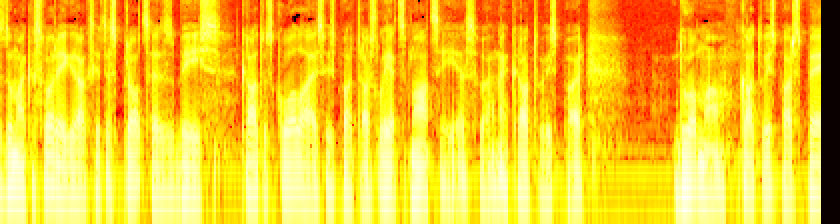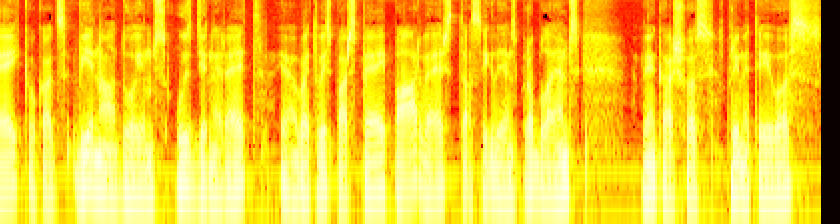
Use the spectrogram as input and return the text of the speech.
Es domāju, ka svarīgāks ir tas process, bijis, kā tu skolā vispār tās lietas mācījies, vai ne, kā tu vispār domā, kā tu vispār spēj kaut kādus vienādojumus uzģenerēt, ja, vai tu vispār spēj pārvērst tās ikdienas problēmas vienkāršos, primitīvos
